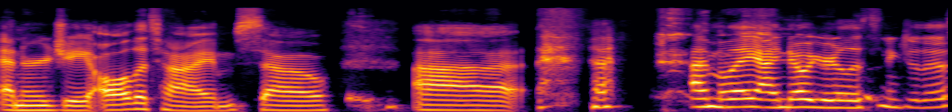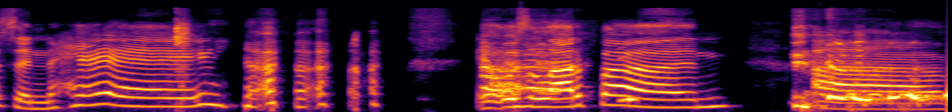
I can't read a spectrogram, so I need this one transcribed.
energy all the time. So, uh, Emily, I know you're listening to this, and hey, it was a lot of fun. Um,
